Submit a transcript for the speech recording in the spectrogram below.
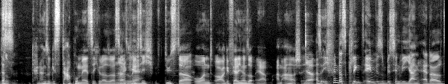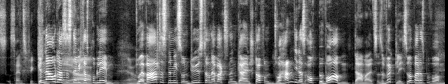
Das- so, keine Ahnung, so Gestapo-mäßig oder sowas sein. So Okay. richtig düster und oh, gefährlich und so. Ja, am Arsch, ey. Ja. Also ich finde, das klingt irgendwie so ein bisschen wie Young Adult Science Fiction. Genau das ist Ja. nämlich das Problem. Ja. Du erwartest nämlich so einen düsteren, erwachsenen, geilen Stoff und so haben die das auch beworben damals. Also wirklich, so war das beworben.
